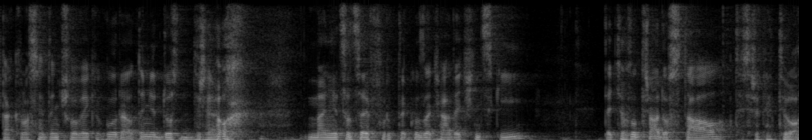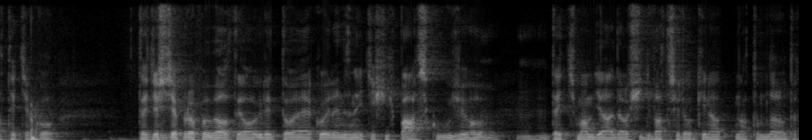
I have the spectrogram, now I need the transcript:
tak vlastně ten člověk jako relativně dost dřel na něco, co je furt jako začátečnický. Teď ho to třeba dostal a teď si řekne, tyjo, a teď jako teď ještě pro tyjo, kdy to je jako jeden z nejtěžších pásků, že jo. Mm-hmm. Teď mám dělat další dva, tři roky na, na tom no, tak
